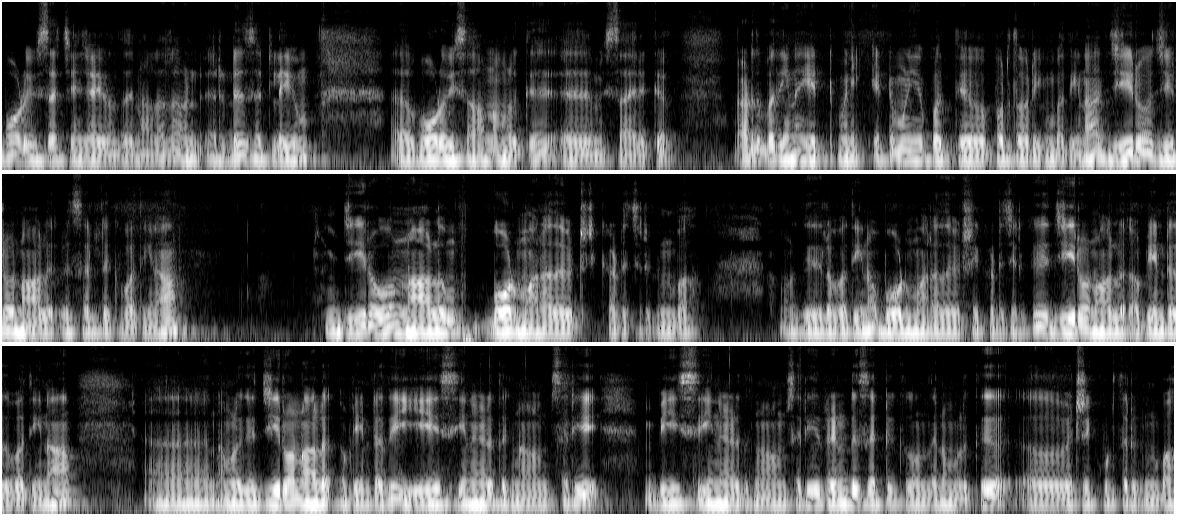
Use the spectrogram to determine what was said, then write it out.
போர்டு விசா சேஞ்ச் ஆகி வந்ததுனால ரெண்டு- செட்லேயும் போர்டு விசாவும் நம்மளுக்கு மிஸ் ஆகிருக்கு அடுத்து பார்த்தீங்கன்னா எட்டு மணி எட்டு மணியை பொறுத்த பொறுத்த வரைக்கும் பார்த்தீங்கன்னா ஜீரோ ஜீரோ நாலு ரிசல்ட்டுக்கு பார்த்தீங்கன்னா ஜீரோவும் நாலும் போர்டு மாறாத வெற்றி கிடச்சிருக்குன்பா. நம்மளுக்கு இதில் பார்த்திங்கன்னா போர்டு மாறாத வெற்றி கிடச்சிருக்கு. ஜீரோ நாலு அப்படின்றது பார்த்திங்கன்னா நம்மளுக்கு ஜீரோ நாலு அப்படின்றது ஏசின்னு எடுத்துக்கினாலும் சரி பிசின்னு எடுத்துக்கினாலும் சரி ரெண்டு செட்டுக்கு வந்து நம்மளுக்கு வெற்றி கொடுத்துருக்குன்பா.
